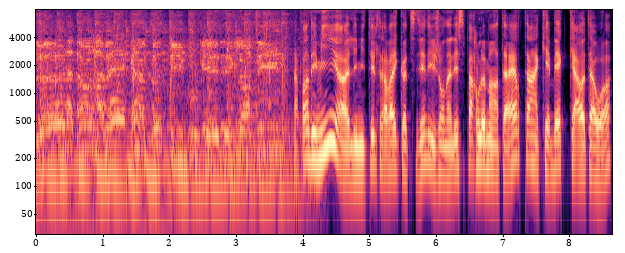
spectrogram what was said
de l'attendre avec un petit bouquet d'églantines. La pandémie a limité le travail quotidien des journalistes parlementaires, tant à Québec qu'à Ottawa.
